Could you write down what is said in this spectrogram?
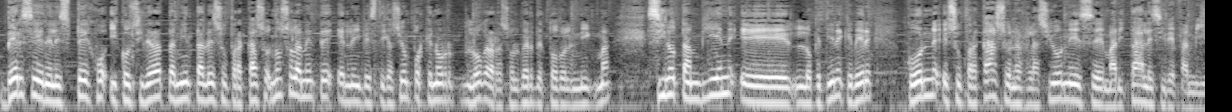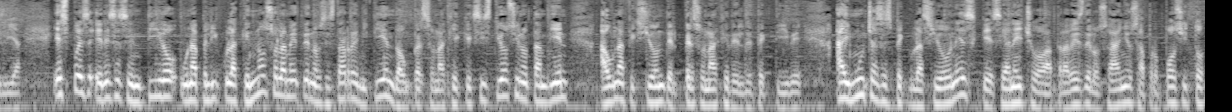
verse en el espejo y considerar también tal vez su fracaso, no solamente en la investigación porque no logra resolver de todo el enigma, sino también eh, lo que tiene que ver con eh, su fracaso en las relaciones eh, maritales y de familia. Es pues en ese sentido una película que no solamente nos está remitiendo a un personaje que existió, sino también a una ficción del personaje del detective. Hay muchas especulaciones que se han hecho a través de los años a propósito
